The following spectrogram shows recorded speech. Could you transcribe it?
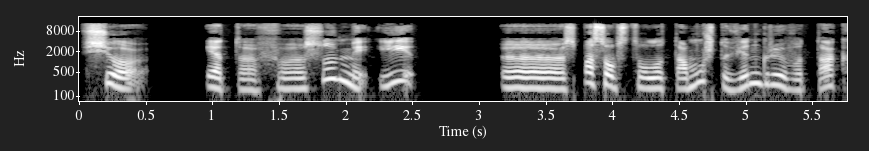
все это в сумме и способствовало тому, что Венгрию вот так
